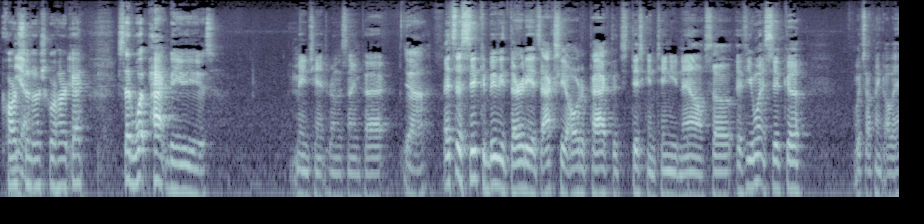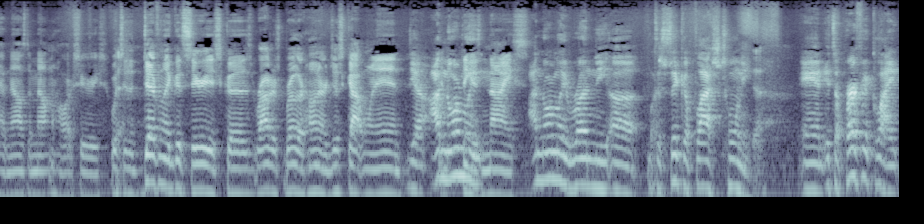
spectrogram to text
Carson Yeah. underscore Hunter K. Yeah. Said, What pack do you use? Me and Chance run the same pack. Yeah. It's a Sitka BB30. It's actually an older pack that's discontinued now. So if you went Sitka, which I think all they have now is the Mountain Hauler series, which Yeah. is definitely a good series because Ryder's brother Hunter just got one in. Yeah, I thing is normally nice. I normally run the uh the Sitka Flash twenty. Yeah. And it's a perfect like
